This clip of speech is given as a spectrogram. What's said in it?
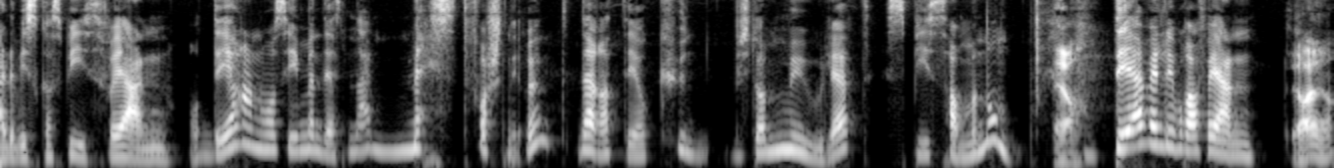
er det vi skal spise for hjernen? Og det har noe å si, men det som det er mest forskning rundt, det er at det å kunne, hvis du har mulighet, spis sammen med noen. Ja. Det er veldig bra for hjernen. Ja, ja.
